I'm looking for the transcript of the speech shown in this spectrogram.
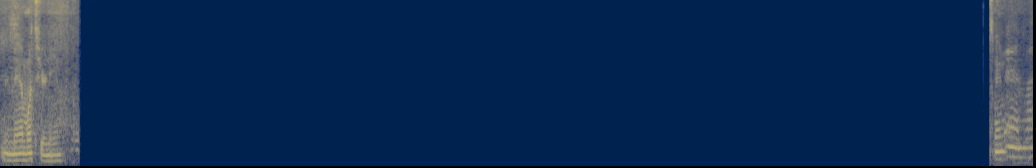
And ma'am, what's your name? Name? And uh,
